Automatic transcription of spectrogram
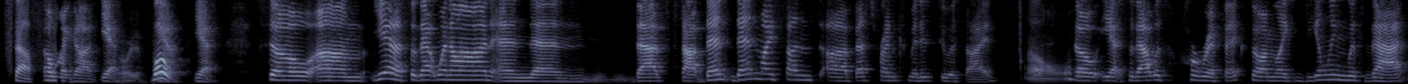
stuff. Oh my God. Yeah. Oh yeah. Whoa. Yeah. yeah. So um yeah, so that went on and then that stopped. Then then my son's uh, best friend committed suicide. Oh, So yeah, so that was horrific. So I'm like dealing with that.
